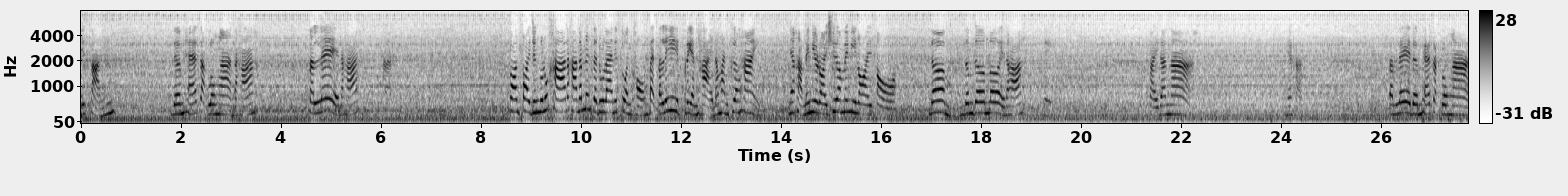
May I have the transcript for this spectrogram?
นิสสัน เดิมแท้จากโรงงานนะคะตันเล่นะคะ ก่อนปล่อยถึงมือลูกค้านะคะ น้ำหนึ่งจะดูแลในส่วนของแบตเตอรี่เปลี่ยนถ่ายน้ำมันเครื่องให้ เนี่ยค่ะ ไม่มีรอยเชื่อมไม่มีรอยต่อเดิมเดิมๆเลยนะคะนี่ไฟด้านหน้า เนี่ยค่ะตันเล่เดิมแท้จากโรงงาน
